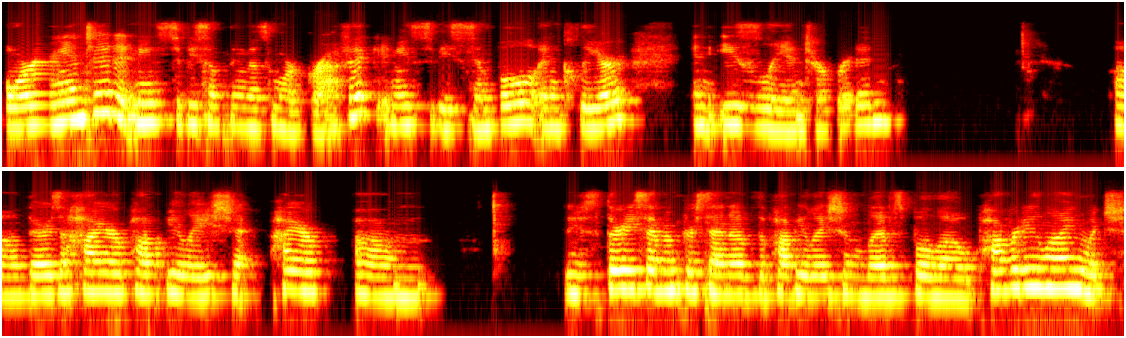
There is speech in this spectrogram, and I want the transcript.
oriented. It needs to be something that's more graphic. It needs to be simple and clear and easily interpreted. Uh, there's a higher population, higher, um, there's 37% of the population lives below poverty line, which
